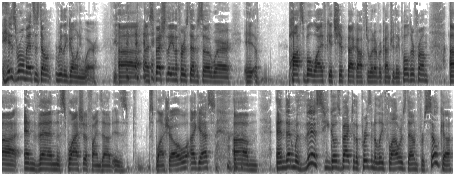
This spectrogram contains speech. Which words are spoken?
His romances don't really go anywhere, uh, especially in the first episode where it, possible wife gets shipped back off to whatever country they pulled her from, uh, and then Splasha finds out is Splash O, I guess. Um, and then with this, he goes back to the prison to lay flowers down for Silka.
